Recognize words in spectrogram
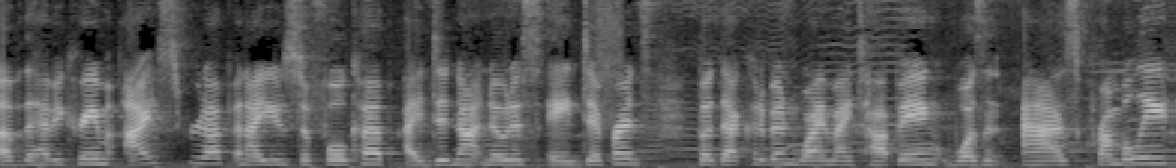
of the heavy cream. I screwed up and I used a full cup. I did not notice a difference, but that could have been why my topping wasn't as crumbly.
